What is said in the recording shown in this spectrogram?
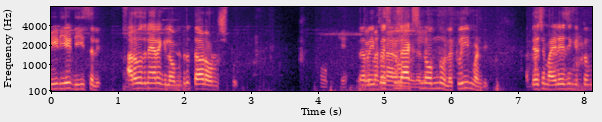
V D I diesel അറുപതിനായിരം kilometre third ownership replacement accident ഒന്നുമില്ല. ക്ലീൻ വണ്ടി. അത്യാവശ്യം മൈലേജും കിട്ടും.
